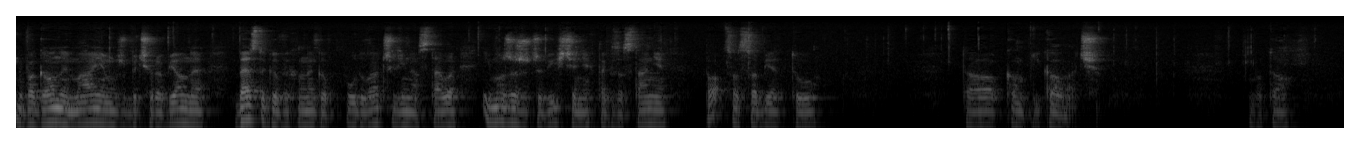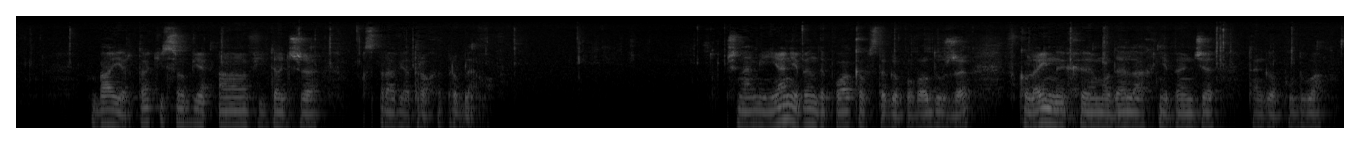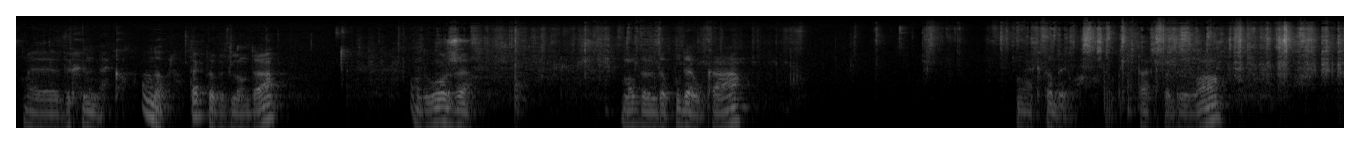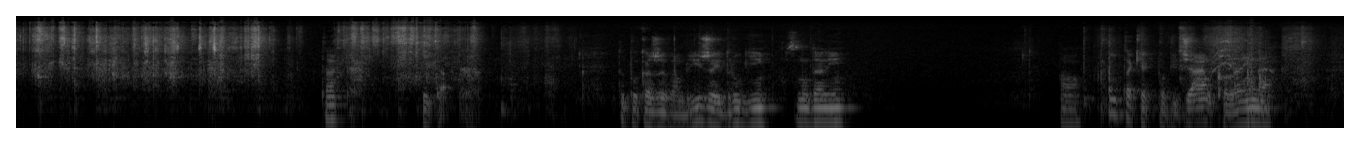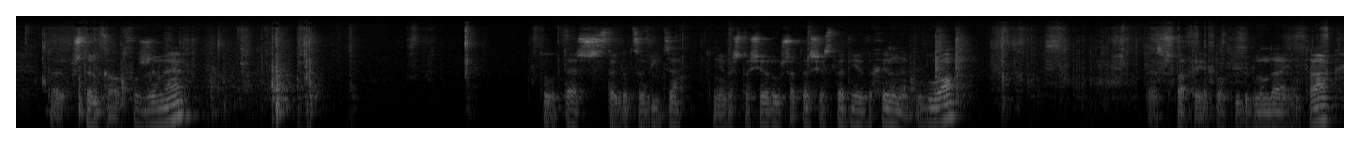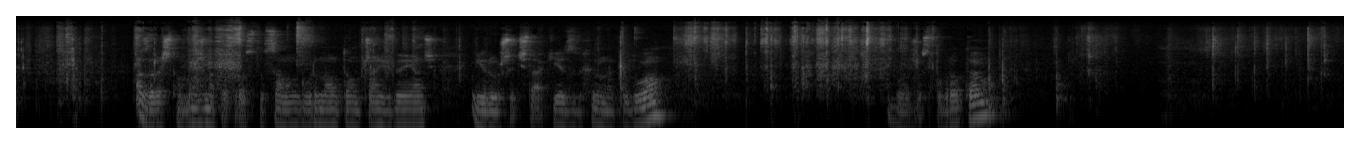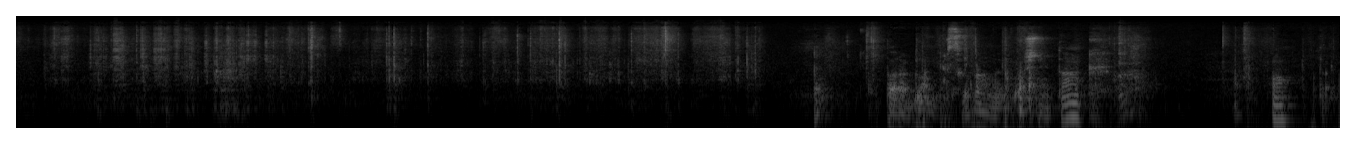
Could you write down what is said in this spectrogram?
wagony mają już być robione bez tego wychylnego pudła, czyli na stałe i może rzeczywiście niech tak zostanie. Po co sobie tu to komplikować? Bo to bajer taki sobie, a widać, że sprawia trochę problemów. Przynajmniej ja nie będę płakał z tego powodu, że w kolejnych e, modelach nie będzie tego pudła e, wychylnego. No dobra, tak to wygląda. Odłożę model do pudełka. Jak to było? Dobra, tak to było. Tak i tak. Tu pokażę Wam bliżej drugi z modeli. O, i tak jak powiedziałem, kolejne to już tylko otworzymy. Tu też z tego co widzę, to nie wiesz, to się rusza, też jest pewnie wychylne pudło. Z czwartej epoki wyglądają tak. A zresztą można po prostu samą górną tą część wyjąć i ruszyć. Tak, jest wychylne pudło. Włożę z powrotem. Paragonie schowamy właśnie tak.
